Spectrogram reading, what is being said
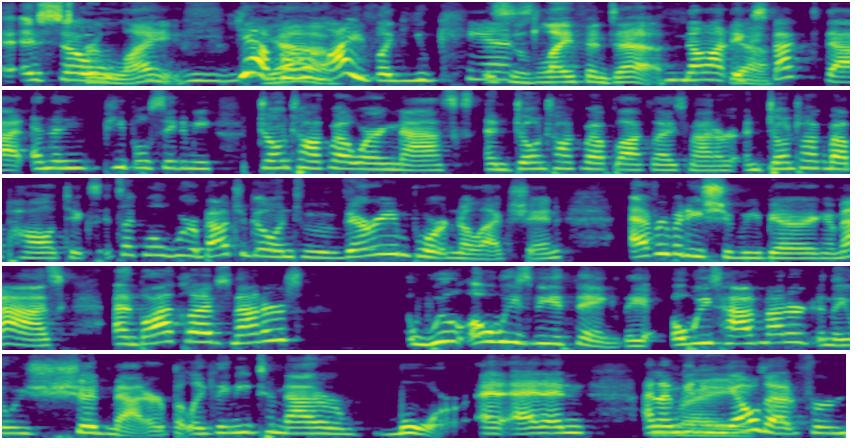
Eh, so for life. Yeah, yeah, for her life like you can't this is life and death. not yeah. expect that. And then people say to me don't talk about wearing masks and don't talk about black lives matter and don't talk about politics. It's like well we're about to go into a very important election. Everybody should be wearing a mask. And black lives matters will always be a thing. They always have mattered and they always should matter but like they need to matter more. And and and, and i'm right. getting yelled at for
